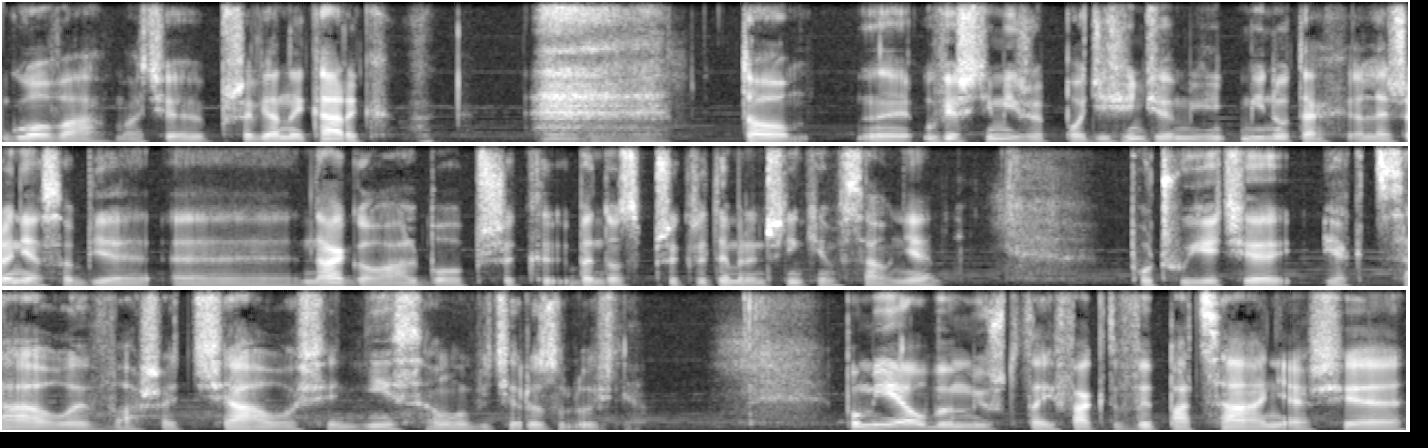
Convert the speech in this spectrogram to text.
głowa, macie przewiany kark, to y, uwierzcie mi, że po 10 mi minutach leżenia sobie e, nago albo przykry będąc przykrytym ręcznikiem w saunie, poczujecie, jak całe Wasze ciało się niesamowicie rozluźnia. Pomijałbym już tutaj fakt wypacania się,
